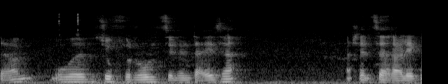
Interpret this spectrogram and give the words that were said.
تمام؟ وبتشوف الرولز اللي انت عايزها عشان تسهل عليك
